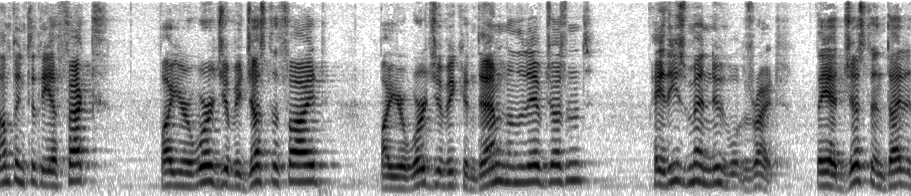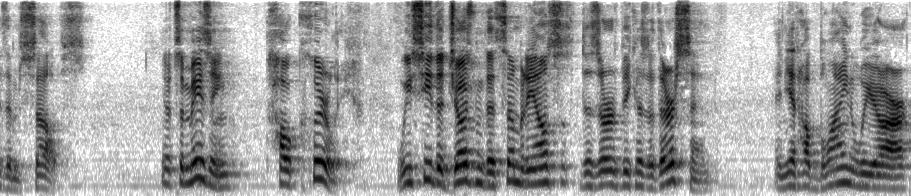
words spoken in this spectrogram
Something to the effect by your words you'll be justified, by your words you'll be condemned on the day of judgment. Hey, these men knew what was right. They had just indicted themselves. You know, it's amazing how clearly we see the judgment that somebody else deserves because of their sin, and yet how blind we are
